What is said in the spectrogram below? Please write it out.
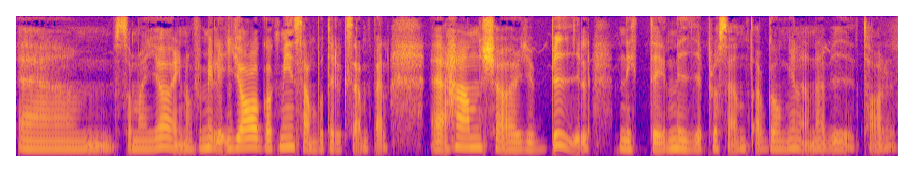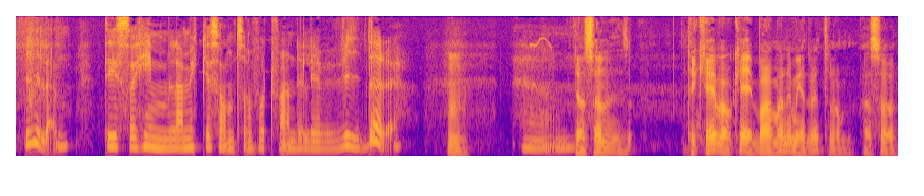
eh, som man gör inom familjen. Jag och min sambo till exempel, eh, han kör ju bil 99% av gångerna när vi tar bilen. Det är så himla mycket sånt som fortfarande lever vidare. Mm. Um, ja, sen, det kan ju vara okej, okay, bara man är medveten om. Alltså,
